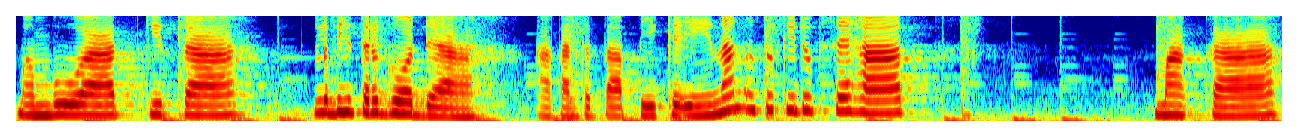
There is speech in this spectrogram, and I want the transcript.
membuat kita lebih tergoda. Akan tetapi, keinginan untuk hidup sehat, maka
